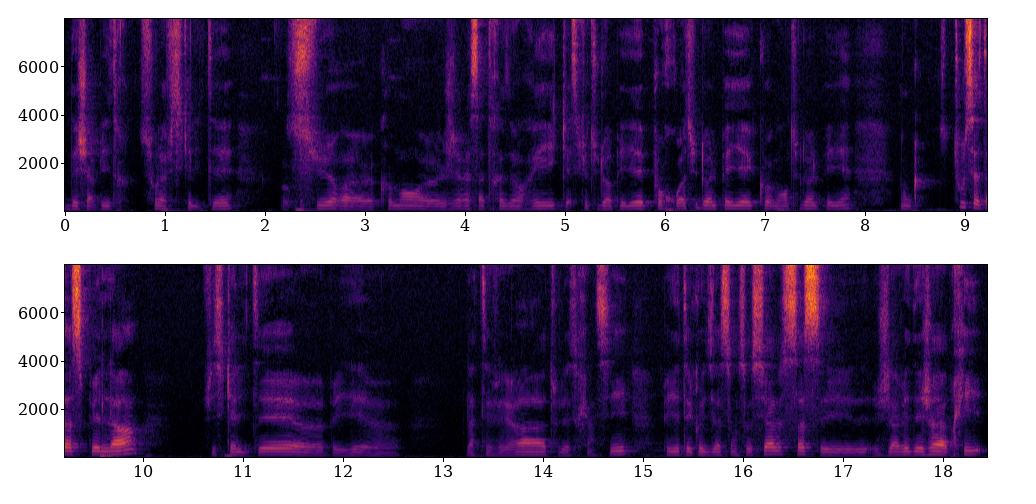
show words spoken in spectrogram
des chapitres sur la fiscalité, sur euh, comment euh, gérer sa trésorerie, qu'est-ce que tu dois payer, pourquoi tu dois le payer, comment tu dois le payer. Donc tout cet aspect-là, fiscalité, euh, payer la TVA, tous les trucs ainsi, payer tes cotisations sociales, ça c'est, je l'avais déjà appris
